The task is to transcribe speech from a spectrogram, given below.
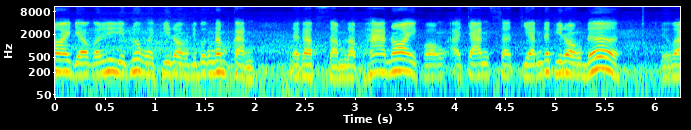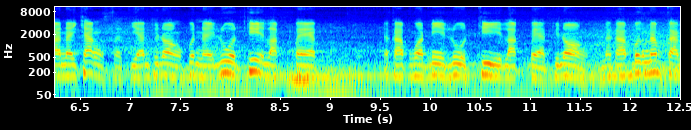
น้อยเดี๋ยวก็รีบลงให้พี่น้องได้เบิ่งน้ำกันนะครับสำหรับห้าน้อยของอาจารย์เสถียรเด้อพี่น้องเด้อ หรือว่าในช่างเสถียรพี่น้องเพิ่นให้รูดที่หลักแปดนะครับงวดนี้รูดที่หลักแปดพี่น้องนะครับเบื้องน้ำกัน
